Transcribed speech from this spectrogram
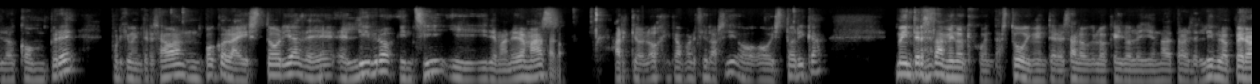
lo compré porque me interesaba un poco la historia del libro en sí y, de manera más arqueológica, por decirlo así, o histórica. Me interesa también lo que cuentas tú y me interesa lo, que he ido leyendo a través del libro, pero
